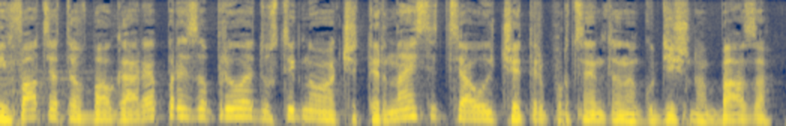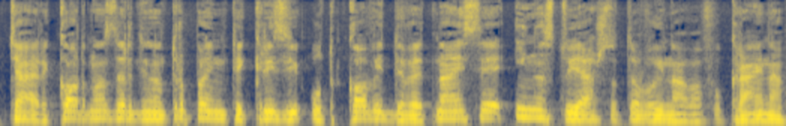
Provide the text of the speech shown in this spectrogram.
Инфлацията в България през април е достигнала 14,4% на годишна база. Тя е рекордна заради натрупаните кризи от COVID-19 и настоящата война в Украина.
